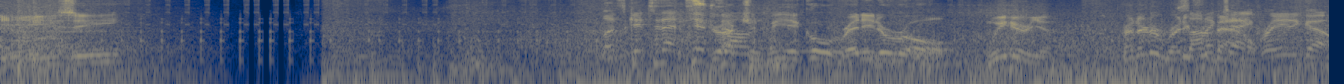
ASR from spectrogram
Easy. Let's get to that tip Construction zone. vehicle ready to roll. We hear you. Predator ready Sonic for battle. tank ready to go.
